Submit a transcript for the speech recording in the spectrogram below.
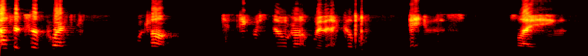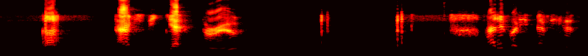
That's a tough question. We got, I think we still got with it a couple of teams playing uh, actually get through. I don't really know because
